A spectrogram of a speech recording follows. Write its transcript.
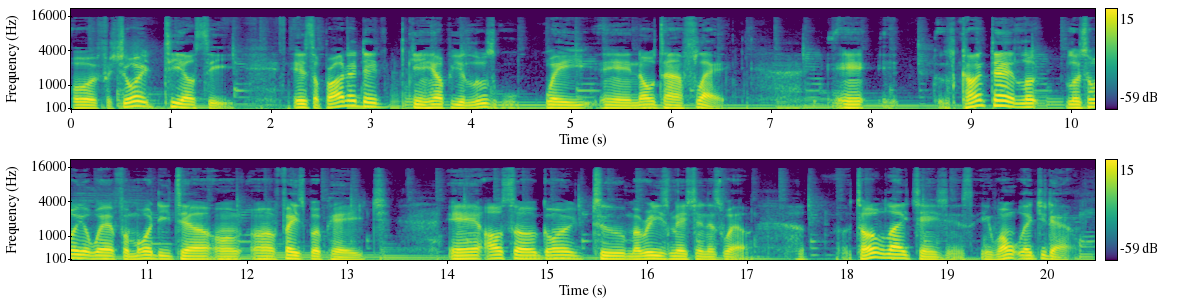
or for short, TLC. It's a product that can help you lose weight in no time flat. And contact Latoya Ware for more detail on our Facebook page, and also going to Marie's mission as well. Total life changes. It won't let you down.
